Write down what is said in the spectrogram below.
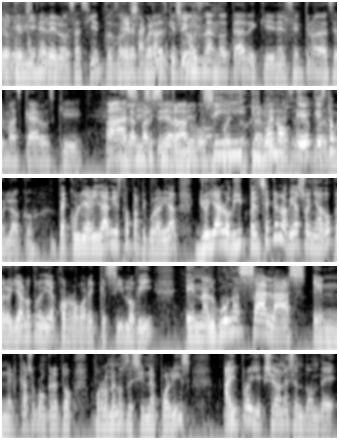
Lo que este, viene de los asientos, ¿no? ¿Te acuerdas que sí. tuvimos una nota de que en el centro van a ser más caros que Ah, en la sí, sí, parte sí, de también, abajo. por Sí, supuesto, y claro. bueno, eh, esta muy loco. peculiaridad y esta particularidad, yo ya lo vi, pensé que lo había soñado, pero ya el otro día corroboré que sí lo vi. En algunas salas, en el caso concreto, por lo menos de Cinépolis, hay proyecciones en donde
